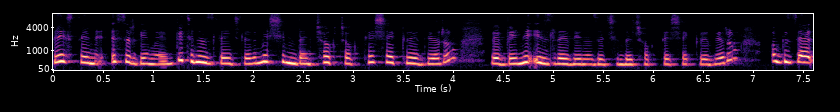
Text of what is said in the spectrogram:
desteğini esirgemeyin. Bütün izleyicilerime şimdiden çok çok teşekkür ediyorum. Ve beni izlediğiniz için de çok teşekkür ediyorum. O güzel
